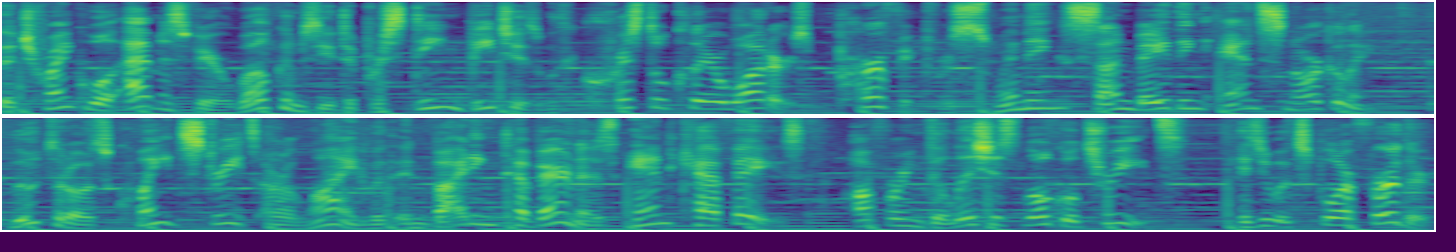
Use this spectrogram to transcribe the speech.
The tranquil atmosphere welcomes you to pristine beaches with crystal clear waters, perfect for swimming, sunbathing, and snorkeling. Lutro's quaint streets are lined with inviting tavernas and cafes, offering delicious local treats. As you explore further,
